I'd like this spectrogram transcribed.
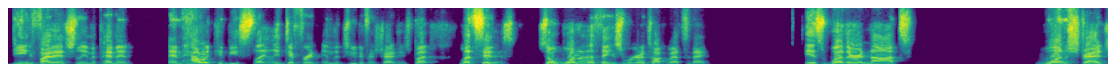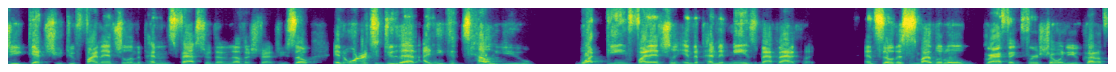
being financially independent and how it could be slightly different in the two different strategies. But let's say this. So one of the things we're going to talk about today is whether or not one strategy gets you to financial independence faster than another strategy. So, in order to do that, I need to tell you what being financially independent means mathematically. And so, this is my little graphic for showing you kind of,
